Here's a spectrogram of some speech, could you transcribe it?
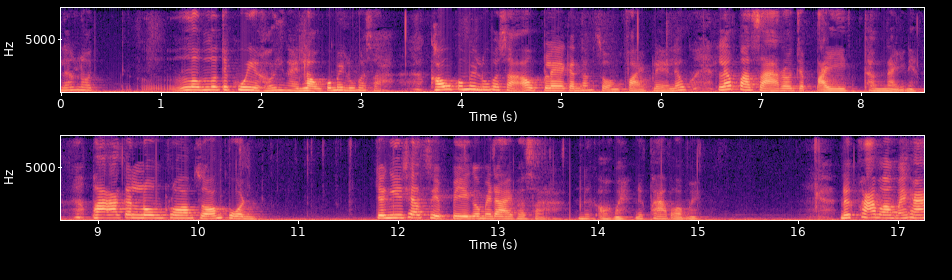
แล้วเราเราเราจะคุยกับเขายังไง เราก็ไม่รู้ภาษา เขาก็ไม่รู้ภาษาเอาแปลกันทั้งสองฝ่ายแปลแล้ว แล้วภาษาเราจะไปทางไหนเนี่ย พากันลงคลองสองคนอย่างนี้แค่สิบปีก็ไม่ได้ภาษา นึกออกไหมนึกภาพออกไหมนึกภาพออกไหมคะ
